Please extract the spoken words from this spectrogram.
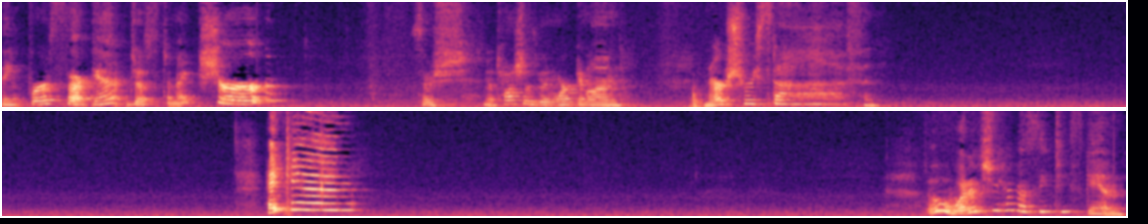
think for a second just to make sure. So she, Natasha's been working on nursery stuff and Hey, Ken. Ooh, what did she have a CT scan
